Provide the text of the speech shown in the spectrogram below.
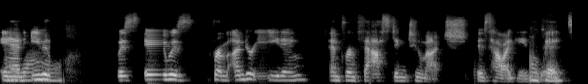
And oh, wow. even it was it was from under eating and from fasting too much is how I gained okay. weight.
